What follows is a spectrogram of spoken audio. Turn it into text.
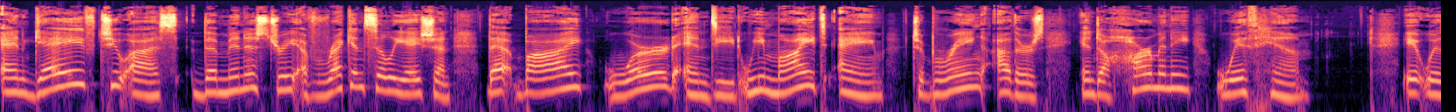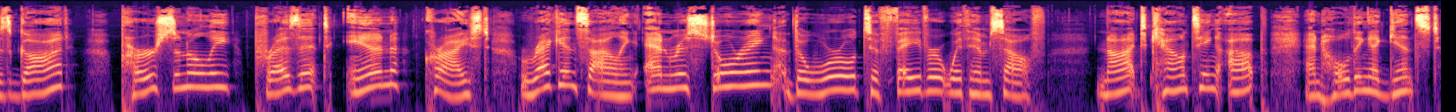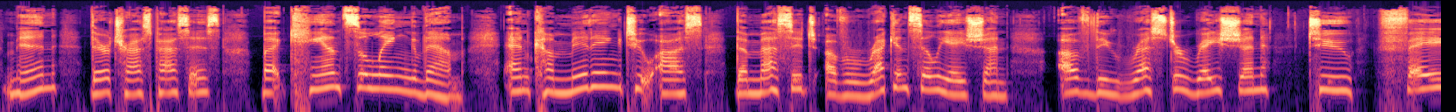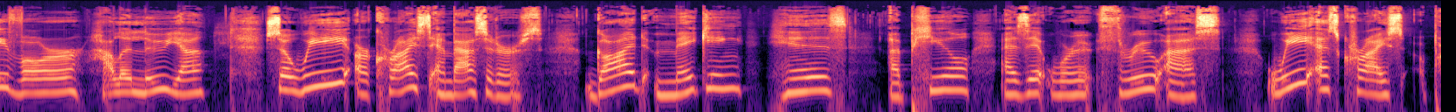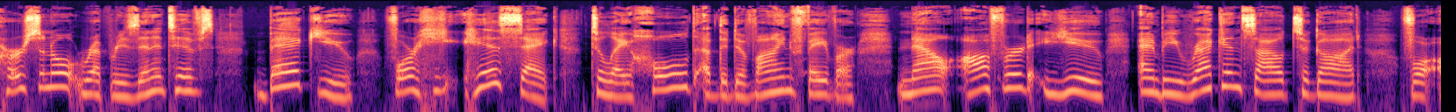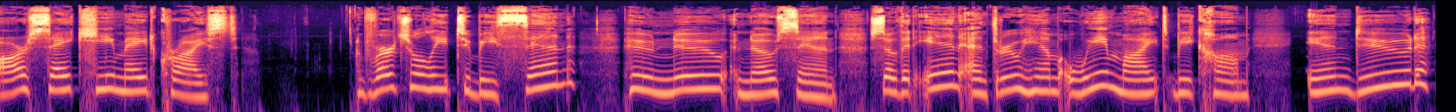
and gave to us the ministry of reconciliation that by word and deed we might aim to bring others into harmony with Him. It was God personally present in Christ, reconciling and restoring the world to favor with Himself not counting up and holding against men their trespasses, but canceling them and committing to us the message of reconciliation, of the restoration to favor. Hallelujah. So we are Christ ambassadors, God making his appeal as it were through us. We, as Christ's personal representatives, beg you for his sake to lay hold of the divine favor now offered you and be reconciled to God. For our sake, he made Christ virtually to be sin who knew no sin, so that in and through him we might become endued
